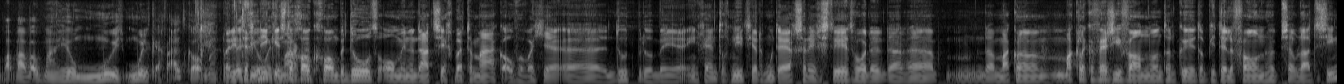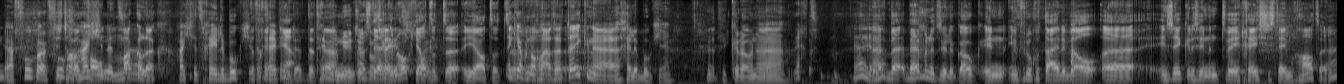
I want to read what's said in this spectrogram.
wa- waar we ook maar heel moei- moeilijk echt uitkomen. Dat Maar die techniek is toch ook gewoon bedoeld om inderdaad zichtbaar te maken over wat je eh, doet. Ik bedoel, ben je ingeënt of niet? Ja, dat moet ergens geregistreerd worden. Daar, eh, daar maken we een makkelijke versie van, want dan kun je het op je telefoon hup zo laten zien. Ja, vroeger, is vroeger toch ook had je het eh, makkelijk? had je het gele boekje. Dat, Dat heb je, ja. dat, dat heb je nu natuurlijk nog sterker steeds. nog, je had het... eh, je had het Ik heb het nog eh, laten tekenen, eh, gele boekje. Die corona. Echt? Ja, We, ja. we hebben natuurlijk ook in, in vroege tijden wel eh, in zekere zin een 2G-systeem gehad. Hè?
